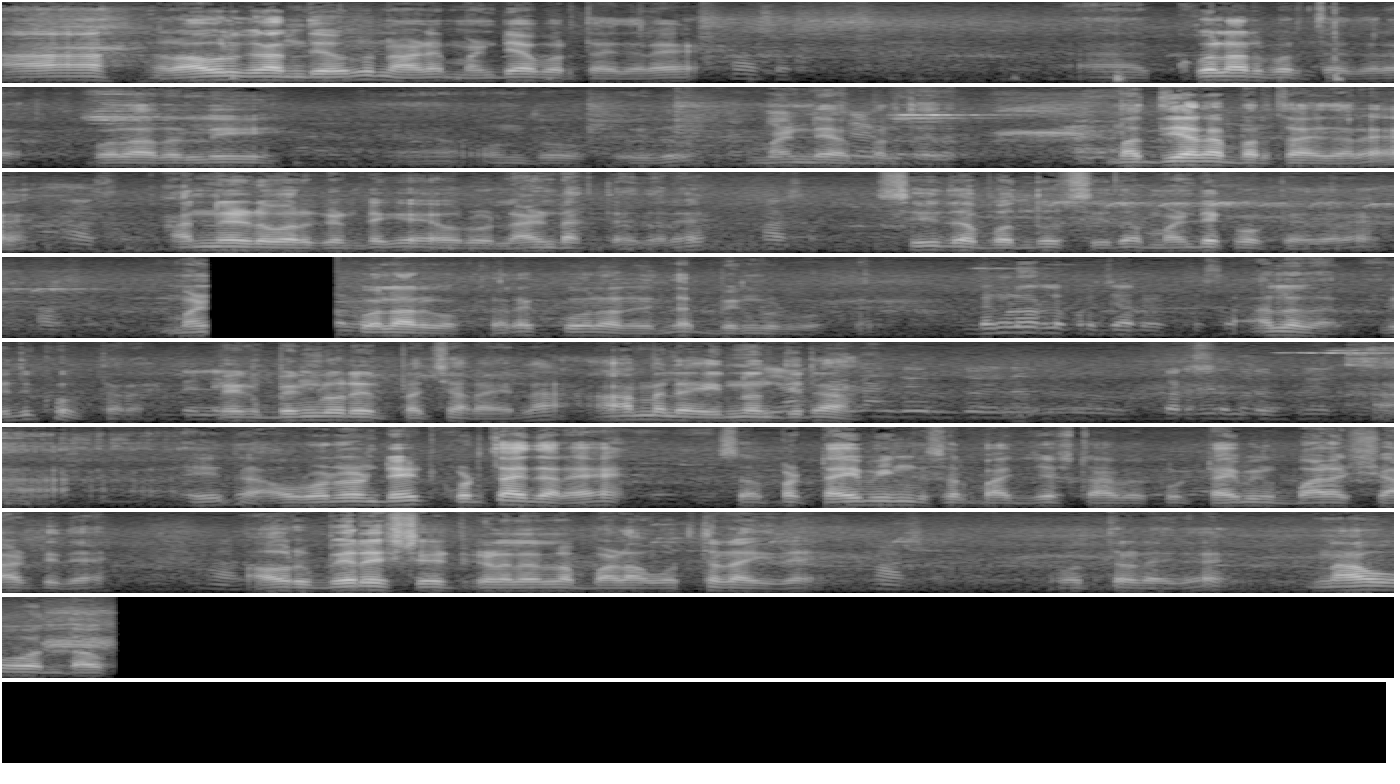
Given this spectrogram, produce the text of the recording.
ನಾ ರಾಹುಲ್ ಗಾಂಧಿ ಅವರು ನಾಳೆ ಮಂಡ್ಯ ಬರ್ತಾ ಇದ್ದಾರೆ. ಕೋಲಾರ ಬರ್ತಾ ಇದ್ದಾರೆ. ಕೋಲಾರಲ್ಲಿ ಒಂದು ಇದು ಮಂಡ್ಯ ಬರ್ತಾ ಇದ್ದಾರೆ ಮಧ್ಯಾಹ್ನ ಬರ್ತಾ ಇದ್ದಾರೆ. ಹನ್ನೆರಡುವರೆ ಗಂಟೆಗೆ ಅವರು ಲ್ಯಾಂಡ್ ಆಗ್ತಾ ಇದ್ದಾರೆ. ಸೀದಾ ಬಂದು ಸೀದಾ ಮಂಡ್ಯಕ್ಕೆ ಹೋಗ್ತಾ ಇದ್ದಾರೆ. ಮಂಡ್ಯ ಕೋಲಾರ್ಗೆ ಹೋಗ್ತಾರೆ. ಕೋಲಾರದಿಂದ ಬೆಂಗಳೂರಿಗೆ ಹೋಗ್ತಾರೆ. ಬೆಂಗಳೂರಲ್ಲಿ ಪ್ರಚಾರ ಅಲ್ಲಲ್ಲ ಇದಕ್ಕೆ ಹೋಗ್ತಾರೆ. ಬೆಂಗಳೂರಿನ ಪ್ರಚಾರ ಇಲ್ಲ. ಆಮೇಲೆ ಇನ್ನೊಂದು ದಿನ ಇದು ಅವ್ರು ಒಂದೊಂದು ಡೇಟ್ ಕೊಡ್ತಾ ಇದ್ದಾರೆ. ಸ್ವಲ್ಪ ಟೈಮಿಂಗ್ ಸ್ವಲ್ಪ ಅಡ್ಜಸ್ಟ್ ಆಗಬೇಕು. ಟೈಮಿಂಗ್ ಭಾಳ ಶಾರ್ಟ್ ಇದೆ. ಅವ್ರಿಗೆ ಬೇರೆ ಸ್ಟೇಟ್ಗಳಲ್ಲೆಲ್ಲ ಭಾಳ ಒತ್ತಡ ಇದೆ. ಒತ್ತಡ ಇದೆ. ನಾವು ಒಂದು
